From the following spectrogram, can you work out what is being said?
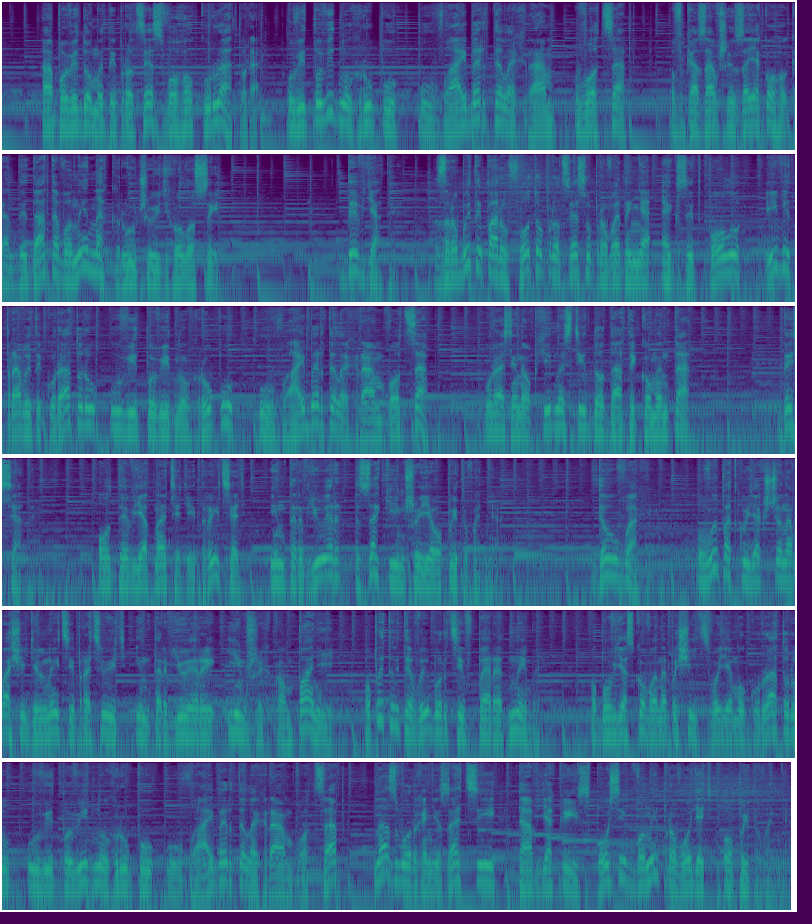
а повідомити про це свого куратора у відповідну групу у Viber, Telegram, WhatsApp, вказавши за якого кандидата вони накручують голоси. Дев'яте. Зробити пару фото процесу проведення екзит-полу і відправити куратору у відповідну групу у Viber, Telegram, WhatsApp. У разі необхідності додати коментар. Десяте. О 19.30 інтерв'юер закінчує опитування. До уваги! У випадку, якщо на вашій дільниці працюють інтерв'юери інших компаній, опитуйте виборців перед ними. Обов'язково напишіть своєму куратору у відповідну групу у Viber, Telegram, WhatsApp, назву організації та в який спосіб вони проводять опитування.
